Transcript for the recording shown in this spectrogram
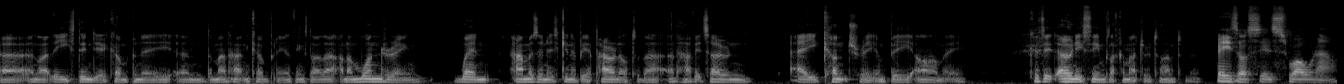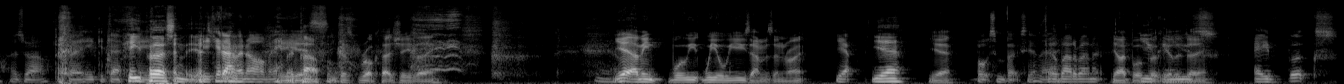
uh, and like the East India Company and the Manhattan Company and things like that. And I'm wondering when Amazon is going to be a parallel to that and have its own A country and B army, because it only seems like a matter of time to me. Bezos is swole now as well, so he could definitely He personally he is could have an army. He, Very is, he does rock that gilet. yeah. I mean, we we all use Amazon, right? Yep, Yeah, Yeah, bought some books the other feel bad about it. yeah. I bought a you book the can other day. use Abe books.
